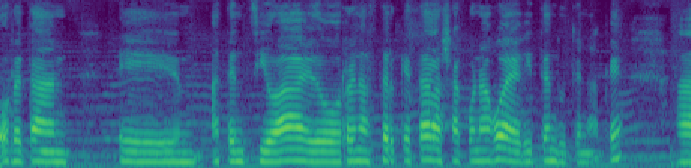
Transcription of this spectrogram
horretan e, atentzioa edo horren azterketa sakonagoa egiten dutenak. Eh? A,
